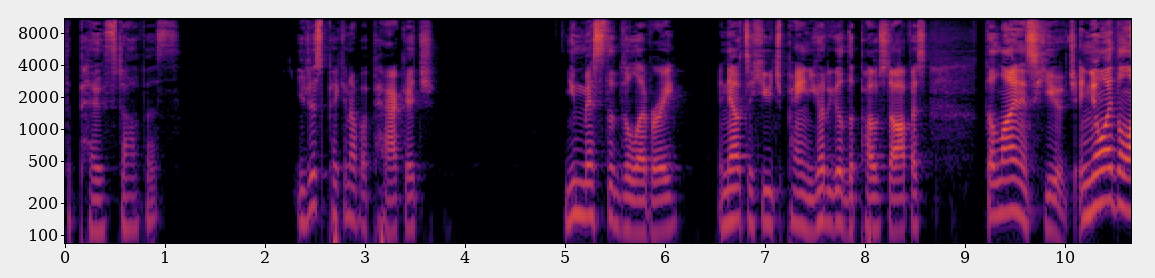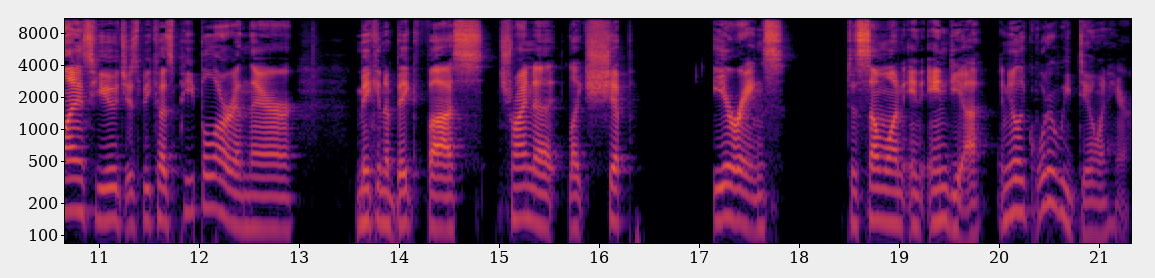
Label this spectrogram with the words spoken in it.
The post office? You're just picking up a package. You missed the delivery, and now it's a huge pain. You got to go to the post office. The line is huge. And you know why the line is huge? Is because people are in there making a big fuss, trying to like ship earrings to someone in India and you're like, what are we doing here?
